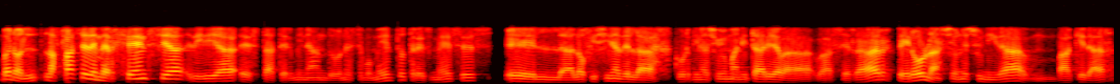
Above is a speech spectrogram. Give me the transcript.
Bueno, la fase de emergencia, diría, está terminando en este momento, tres meses. La, oficina de la coordinación humanitaria va, va, a cerrar, pero Naciones Unidas va a quedar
